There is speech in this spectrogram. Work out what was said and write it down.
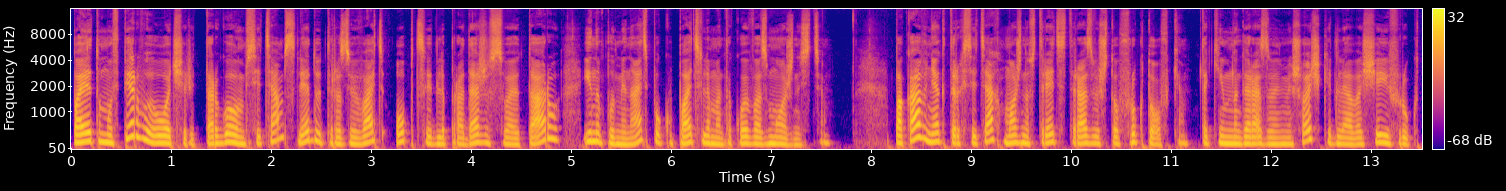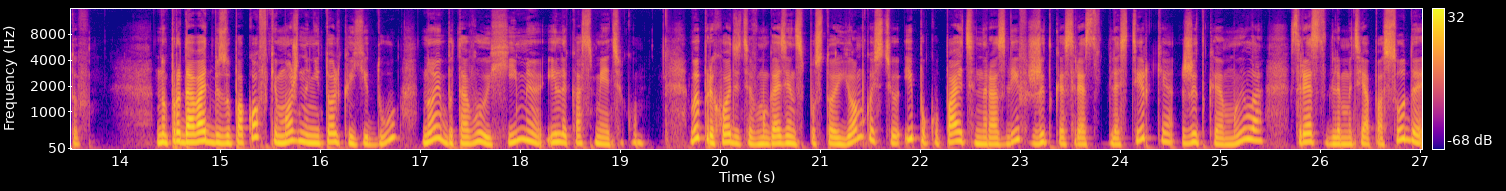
Поэтому в первую очередь торговым сетям следует развивать опции для продажи в свою тару и напоминать покупателям о такой возможности. Пока в некоторых сетях можно встретить разве что фруктовки, такие многоразовые мешочки для овощей и фруктов. Но продавать без упаковки можно не только еду, но и бытовую химию или косметику. Вы приходите в магазин с пустой емкостью и покупаете на разлив жидкое средство для стирки, жидкое мыло, средство для мытья посуды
